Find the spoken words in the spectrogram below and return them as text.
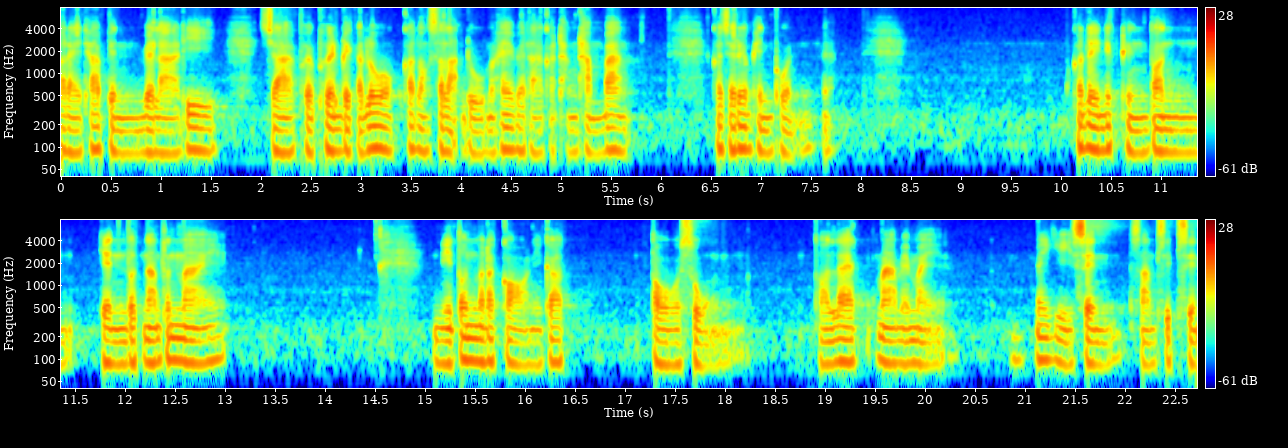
อะไรถ้าเป็นเวลาที่จะเพลิดเพลินไปกับโลก ก็ลองสละดูมาให้เวลากับทางธรรมบ้าง ก็จะเริ่มเห็นผลนะก็เลยนึกถึงตอนเย็นรดน้ำต้นไม้ นี่ต้นมะละกอนี่ก็โตสูง ตอนแรกมาใหม่ๆ ไม่กี่เซน30 เซน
